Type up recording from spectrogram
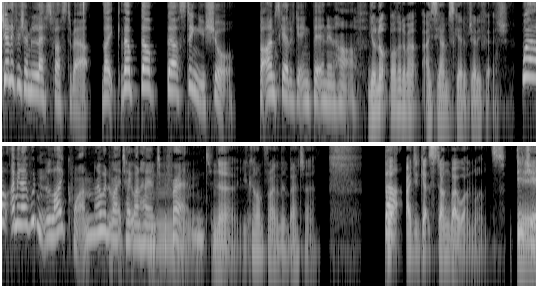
Jellyfish, I'm less fussed about. Like they'll they'll they'll sting you, sure, but I'm scared of getting bitten in half. You're not bothered about. I see. I'm scared of jellyfish. Well, I mean, I wouldn't like one. I wouldn't like to take one home to befriend. No, you can't fry them in batter. But, But, I did get stung by one once. Did you?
